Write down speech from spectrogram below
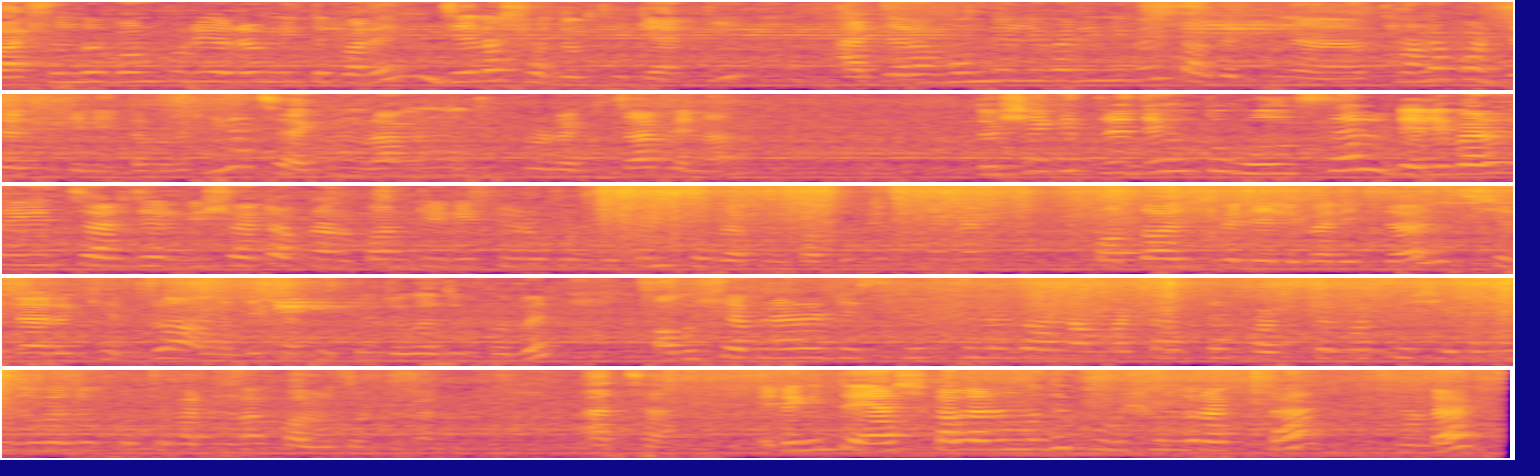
বা সুন্দরবন কুরিয়ারেও নিতে পারেন, জেলা সদর থেকে আর কি। আর যারা হোম ডেলিভারি নেবেন, তাদের থানা পর্যায় থেকে নিতে হবে, ঠিক আছে? একদম গ্রামের মধ্যে প্রোডাক্ট যাবে না। তো সেক্ষেত্রে যেহেতু হোলসেল ডেলিভারি চার্জের বিষয়টা আপনার কোয়ান্টিটির উপর ডিপেন্ড করবে, আপনি কত পিস নেবেন কত আসবে ডেলিভারি চার্জ সেটার ক্ষেত্রেও আমাদের সাথে একটু যোগাযোগ করবেন। অবশ্যই আপনারা ডিসক্রিপশনে দেওয়া নাম্বারটা আছে হোয়াটসঅ্যাপ আছে সেখানে যোগাযোগ করতে পারেন বা কল করতে পারেন আচ্ছা এটা কিন্তু অ্যাশ কালারের মধ্যে খুবই সুন্দর একটা প্রোডাক্ট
